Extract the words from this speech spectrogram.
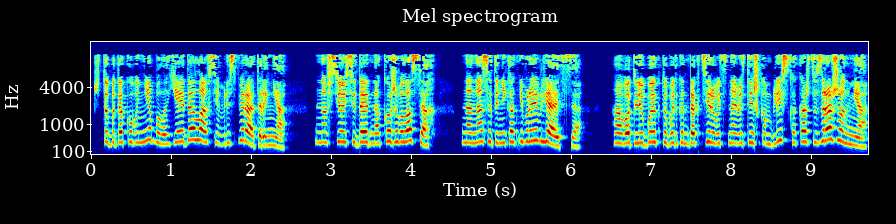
Чтобы такого не было, я и дала всем респираторы, ня. Но все оседает на коже волосах. На нас это никак не проявляется. А вот любой, кто будет контактировать с нами слишком близко, кажется заражен меня.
